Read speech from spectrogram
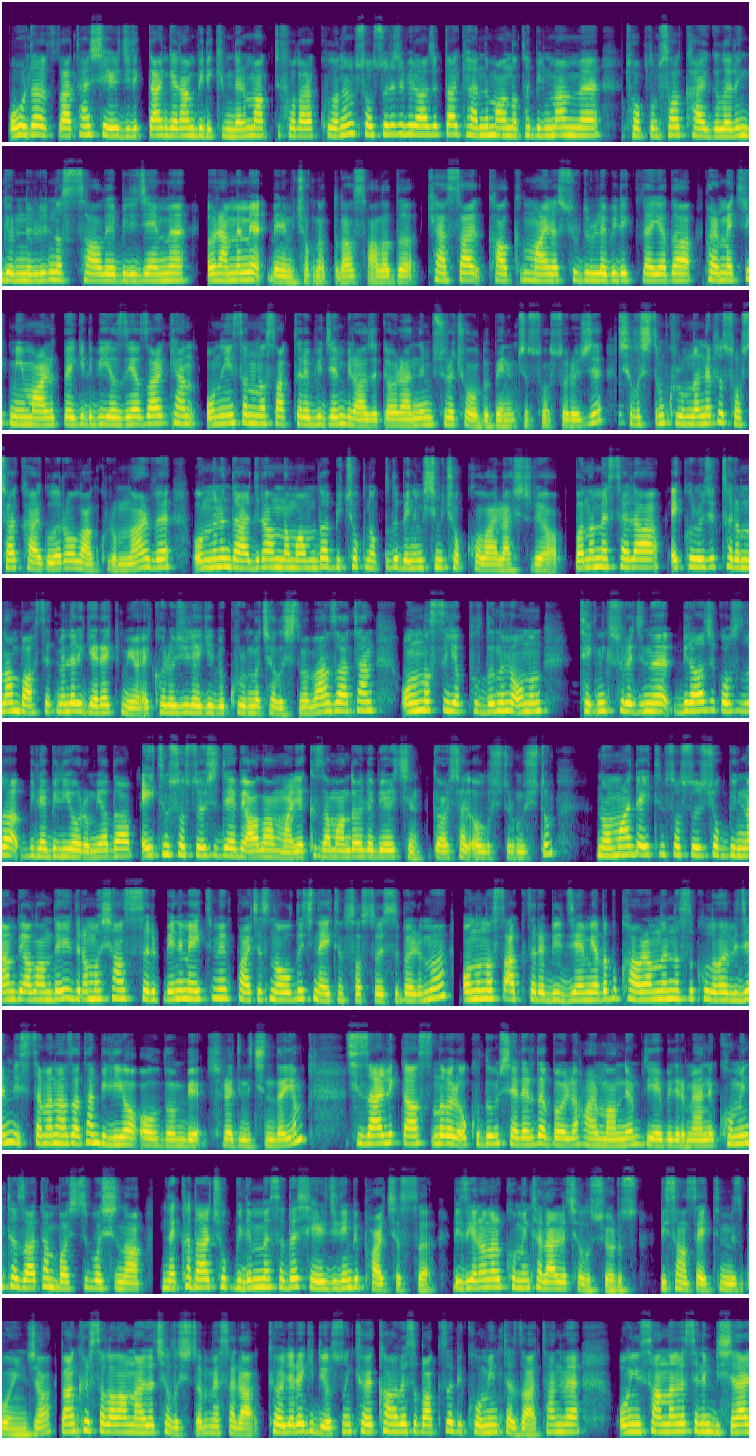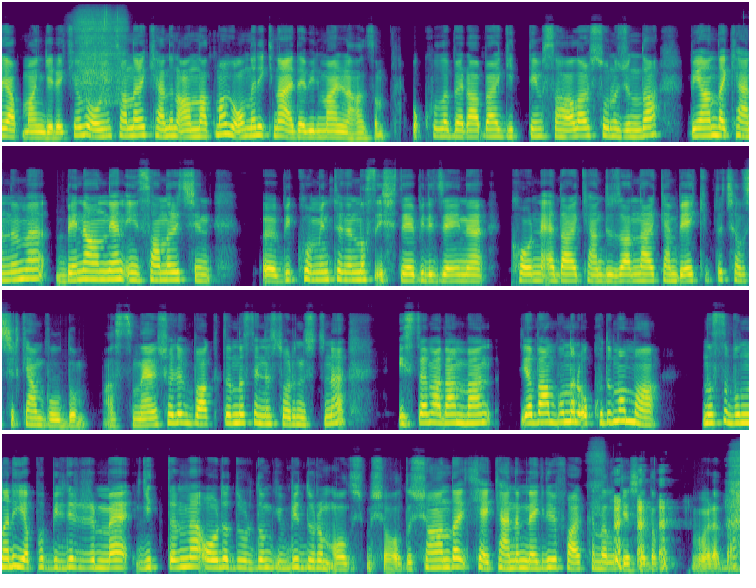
orada zaten şehircilikten gelen birikimlerimi aktif olarak kullanırım. Sosyoloji birazcık daha kendimi anlatabilmem ve toplumsal kaygıların görünürlüğünü nasıl sağlayabileceğimi öğrenmemi benim birçok noktadan sağladı. Kentsel kalkınmayla, sürdürülebilirlikle ya da parametrik mimarlıkla ilgili bir yazı yazarken onu insana nasıl aktarabileceğimi birazcık öğrendiğim bir süreç oldu benim için sosyoloji. Çalıştığım kurumların hepsi sosyal kaygıları olan kurumlar ve onların derdini anlamamda birçok noktada benim işimi çok kolaylaştırıyor. Bana mesela ekolojik tarımdan bahsetmeleri gerekmiyor. Ekolojiyle ilgili bir kurumda çalıştığımı. Ben zaten onun nasıl yapıldığını ve onun teknik sürecini birazcık olsa da bilebiliyorum ya da eğitim sosyolojisi diye bir alan var. Yakın zamanda öyle bir yer için görsel oluşturmuştum. Normalde eğitim sosyolojisi çok bilinen bir alan değildir ama şans eseri benim eğitimin parçasında olduğu için eğitim sosyolojisi bölümü onu nasıl aktarabileceğim ya da bu kavramları nasıl kullanabileceğimi istemeden zaten biliyor olduğum bir sürecin içindeyim. Çizerlikle aslında böyle okuduğum şeyleri de böyle harmanlıyorum diyebilirim. Yani komünite zaten başlı başına ne kadar çok bilinmese de şehirciliğin bir parçası. Biz genel olarak komünitelerle çalışıyoruz lisans eğitimimiz boyunca. Ben kırsal alanlarda çalıştım. Mesela köylere gidiyorsun. Köy kahvesi baksa bir komünite zaten ve o insanlarla senin bir şeyler yapman gerekiyor ve o insanlara kendini anlatman ve onları ikna edebilmen lazım. Okulla beraber gittiğim sahalar sonucunda bir anda kendimi beni anlayan insanlar için bir komünitenin nasıl işleyebileceğini koordine ederken, düzenlerken, bir ekipte çalışırken buldum aslında. Yani şöyle bir baktığımda senin sorun üstüne istemeden ben ya ben bunları okudum ama nasıl bunları yapabilirime gittim ve orada durduğum gibi bir durum oluşmuş oldu. Şu anda şey kendimle ilgili bir farkındalık yaşadım bu arada.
